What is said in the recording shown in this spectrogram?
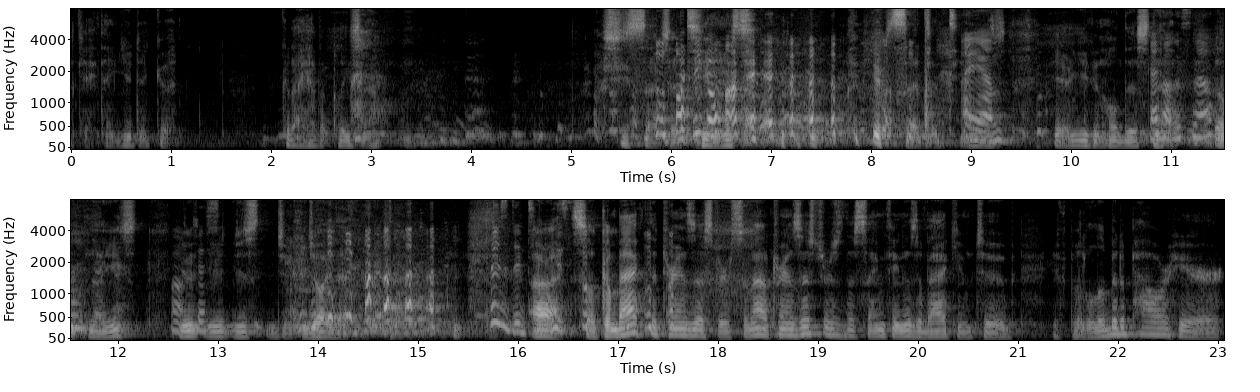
Okay, thank you, did good. Could I have it, please, now? She's such a Why you want tease. You're such a tease. I am. Here, you can hold this Can I hold this now? No, no, you, s- Oh, you, just- you just enjoy that. Who's the tease? All right, so come back to the transistors. So now transistor is the same thing as a vacuum tube. If you put a little bit of power here,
